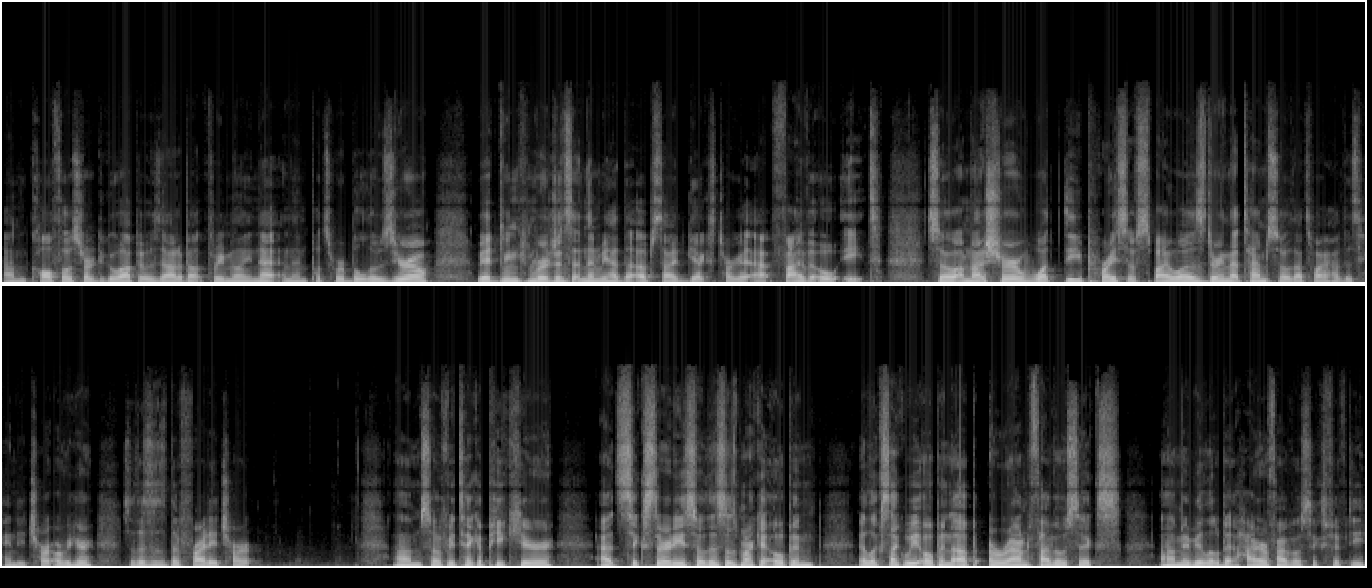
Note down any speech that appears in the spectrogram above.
um, call flow started to go up. It was at about 3 million net, and then puts were below zero. We had green convergence, and then we had the upside GEX target at 508. So I'm not sure what the price of SPY was during that time, so that's why I have this handy chart over here. So this is the Friday chart. Um, so if we take a peek here at 6:30, so this is market open. It looks like we opened up around 506, uh, maybe a little bit higher, 506.50.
